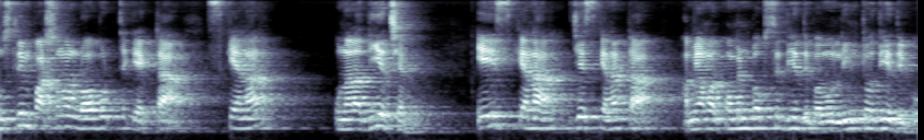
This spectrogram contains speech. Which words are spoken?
মুসলিম পার্সোনাল ল বোর্ড থেকে একটা স্ক্যানার ওনারা দিয়েছেন। এই স্ক্যানার, যে স্ক্যানারটা আমি আমার কমেন্ট বক্সে দিয়ে দেবো এবং লিঙ্কটাও দিয়ে দেবো।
